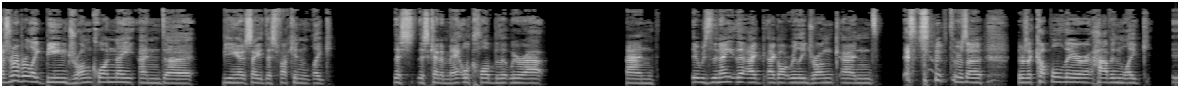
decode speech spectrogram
I just remember like being drunk one night and uh being outside this fucking like this this kind of metal club that we were at, and it was the night that I I got really drunk and there was a there was a couple there having like.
